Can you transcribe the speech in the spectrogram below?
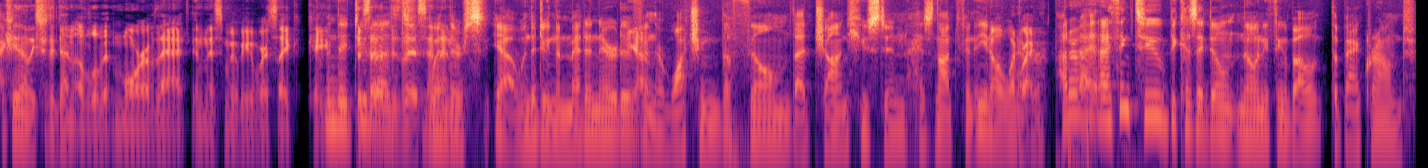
Actually, they should have done a little bit more of that in this movie, where it's like, okay, when they do the setup that is this, when they're yeah when they're doing the meta narrative Yeah. and they're watching the film that John Huston has not finished you know whatever Right. I don't I, I think too because I don't know anything about the background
